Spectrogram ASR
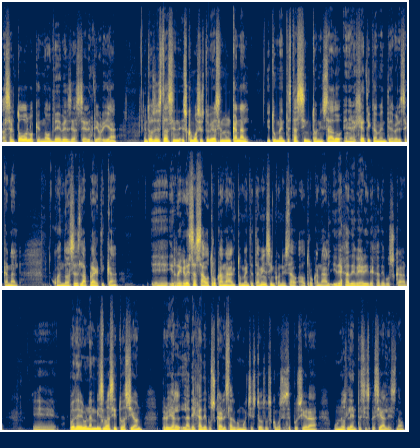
hacer todo lo que no debes de hacer en teoría. Entonces estás es como si estuvieras en un canal y tu mente está sintonizado energéticamente a ver ese canal. Cuando haces la práctica eh, y regresas a otro canal, tu mente también sincroniza a otro canal y deja de ver y deja de buscar. Eh, puede haber una misma situación, pero ya la deja de buscar. Es algo muy chistoso. Es como si se pusiera unos lentes especiales, ¿no?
